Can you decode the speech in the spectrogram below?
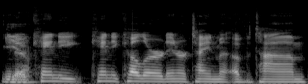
you Yeah. know, candy candy colored entertainment of the time.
